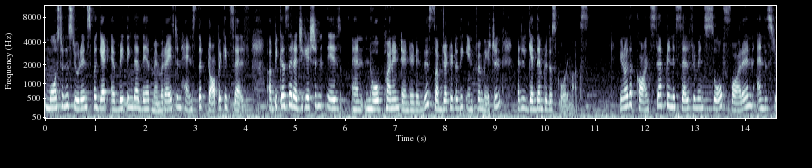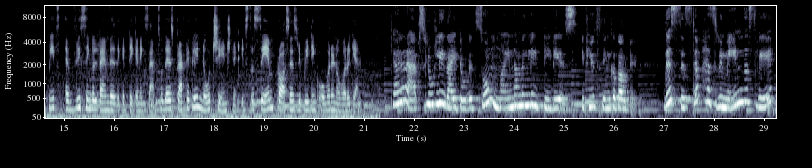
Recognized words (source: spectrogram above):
most of the students forget everything that they have memorized and hence the topic itself. Uh, because their education is and no pun intended in this subjected to the information information that will get them to the score marks. You know the concept in itself remains so foreign and this repeats every single time that they get take an exam. So there's practically no change in it. It's the same process repeating over and over again. Yeah you're absolutely right dude. It's so mind-numbingly tedious if you think about it. This system has remained this way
